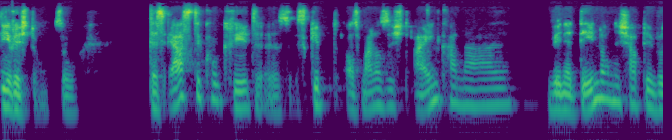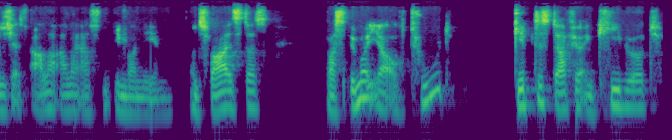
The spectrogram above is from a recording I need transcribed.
die Richtung. So. Das erste Konkrete ist, es gibt aus meiner Sicht einen Kanal, wenn ihr den noch nicht habt, den würde ich als aller, allerersten immer nehmen. Und zwar ist das, was immer ihr auch tut, gibt es dafür ein Keyword,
